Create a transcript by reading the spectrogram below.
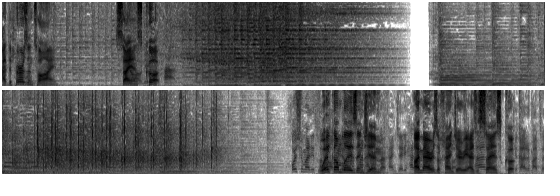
At the present time, science cook. Welcome ladies and gentlemen. I'm Alireza Khanjari as a science cook.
